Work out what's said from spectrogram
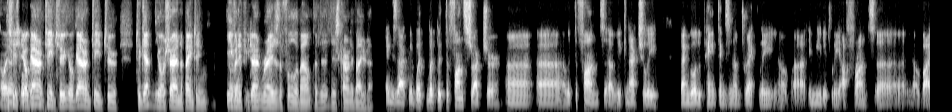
Oh, I see. So you're guaranteed to you're guaranteed to to get your share in the painting, even if you don't raise the full amount that it is currently valued at exactly. But but with the fund structure uh, uh, with the fund uh, we can actually then go to paintings you know directly you know uh, immediately upfront uh, you know by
